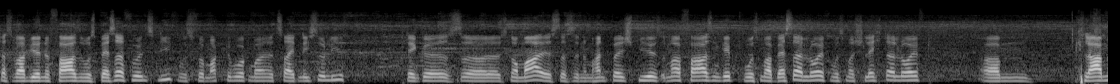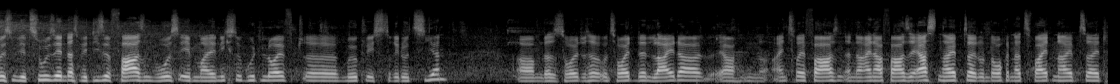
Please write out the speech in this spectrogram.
Das war wieder eine Phase, wo es besser für uns lief, wo es für Magdeburg mal eine Zeit nicht so lief. Ich denke, es äh, ist normal ist, dass in einem Handballspiel es immer Phasen gibt, wo es mal besser läuft, wo es mal schlechter läuft. Ähm, Klar müssen wir zusehen, dass wir diese Phasen, wo es eben mal nicht so gut läuft, äh, möglichst reduzieren. Ähm, das ist heute, uns heute dann leider ja, in ein, zwei Phasen, in einer Phase ersten Halbzeit und auch in der zweiten Halbzeit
